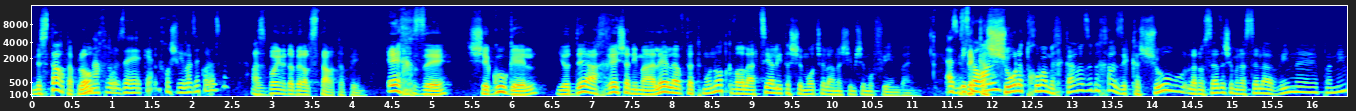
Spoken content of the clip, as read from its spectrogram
הנה סטארט-אפ, לא? אנחנו זה, כן, חושבים על זה כל הזמן. אז בואי נדבר על סטארט-אפים. איך זה שגוגל יודע אחרי שאני מעלה אליו את התמונות כבר להציע לי את השמות של האנשים שמופיעים בהן. אז בעיקרון... זה קשור לתחום המחקר הזה בכלל? זה קשור לנושא הזה שמנסה להבין uh, פנים?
